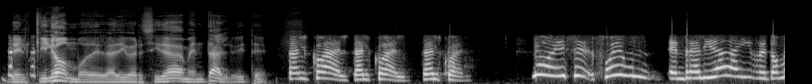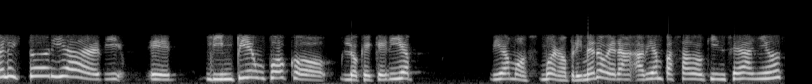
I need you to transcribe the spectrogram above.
del quilombo, de la diversidad mental, ¿viste? Tal cual, tal cual, tal cual. No, ese fue un. En realidad ahí retomé la historia, eh, limpié un poco lo que quería, digamos. Bueno, primero era, habían pasado 15 años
